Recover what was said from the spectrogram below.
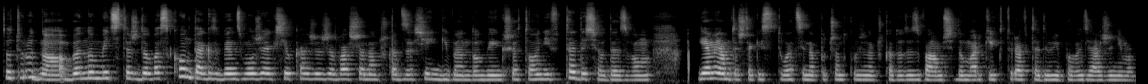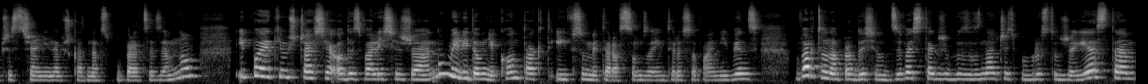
to trudno, będą mieć też do Was kontakt, więc może jak się okaże, że Wasze na przykład zasięgi będą większe, to oni wtedy się odezwą. Ja miałam też takie sytuacje na początku, że na przykład odezwałam się do marki, która wtedy mi powiedziała, że nie ma przestrzeni na przykład na współpracę ze mną i po jakimś czasie odezwali się, że no mieli do mnie kontakt i w sumie teraz są zainteresowani, więc warto naprawdę się odzywać tak, żeby zaznaczyć po prostu, że jestem.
